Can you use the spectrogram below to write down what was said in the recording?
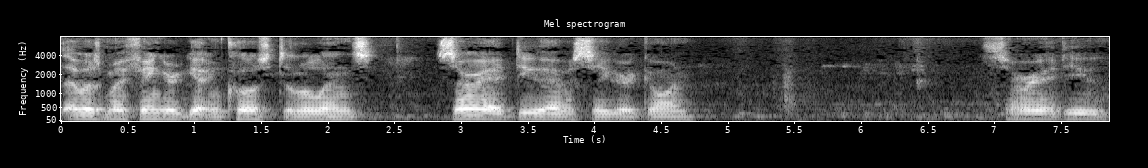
that was my finger getting close to the lens. Sorry, I do have a cigarette going. Sorry, I do.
